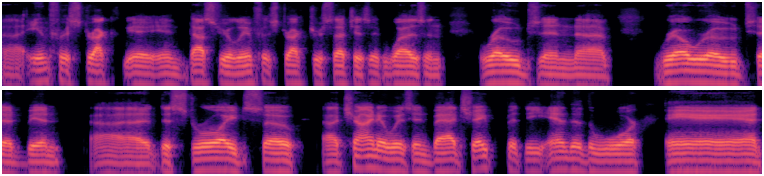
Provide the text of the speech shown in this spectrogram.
uh, infrastructure, industrial infrastructure, such as it was, and roads and uh, railroads had been uh, destroyed. So uh, China was in bad shape at the end of the war, and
